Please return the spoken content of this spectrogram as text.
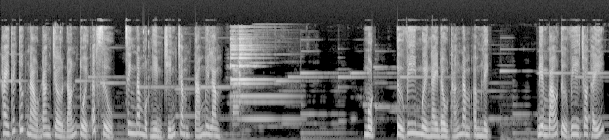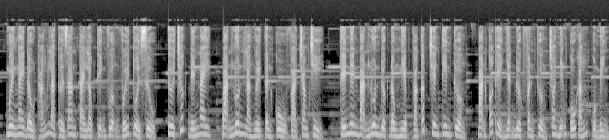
hay thách thức nào đang chờ đón tuổi Ất Sửu, sinh năm 1985? 1. Tử vi 10 ngày đầu tháng 5 âm lịch Điềm báo tử vi cho thấy 10 ngày đầu tháng là thời gian tài lộc thịnh vượng với tuổi sửu. Từ trước đến nay, bạn luôn là người cần cù và chăm chỉ. Thế nên bạn luôn được đồng nghiệp và cấp trên tin tưởng, bạn có thể nhận được phần thưởng cho những cố gắng của mình.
